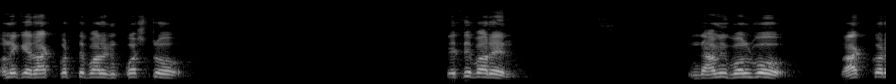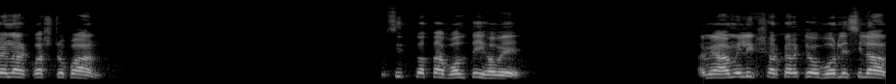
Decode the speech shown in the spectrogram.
অনেকে রাগ করতে পারেন, কষ্ট পেতে পারেন, কিন্তু আমি বলব, রাগ করেন আর কষ্ট পান। উচিত কথা বলতেই হবে। আমি আওয়ামী লীগ সরকারকেও বলেছিলাম,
